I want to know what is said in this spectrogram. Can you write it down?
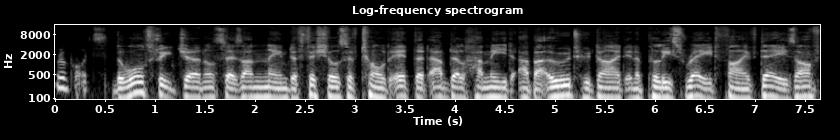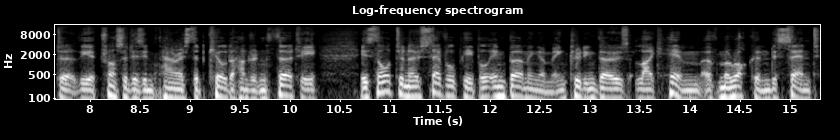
reports. The Wall Street Journal says unnamed officials have told it that Abdelhamid Abaoud, who died in a police raid five days after the atrocities in Paris that killed 130, is thought to know several people in Birmingham, including those, like him, of Moroccan descent.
